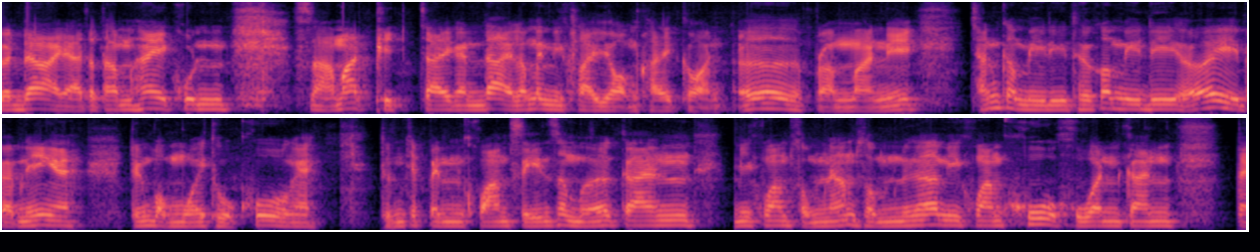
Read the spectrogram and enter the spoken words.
ก็ได้ อาจจะทำให้คุณสามารถผิดใจกันได้ แล้วไม่มีใครยอมใครก่อน เออ ประมาณนี้ ฉันก็มีดี เธอก็มีดีเฮ้ย แบบนี้ไง ถึงบอกมวยถูกคู่ไง ถึงจะเป็นความศีลเสมอกัน มีความสมน้ำสมเนื้อมีความคู่ควรกัน แต่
